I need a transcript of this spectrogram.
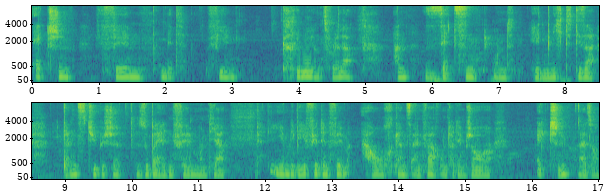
Actionfilm mit vielen Krimi- und Thriller-Ansätzen und eben nicht dieser ganz typische Superheldenfilm. Und ja, die IMDB führt den Film auch ganz einfach unter dem Genre Action, also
